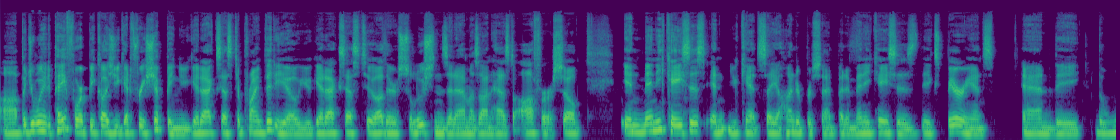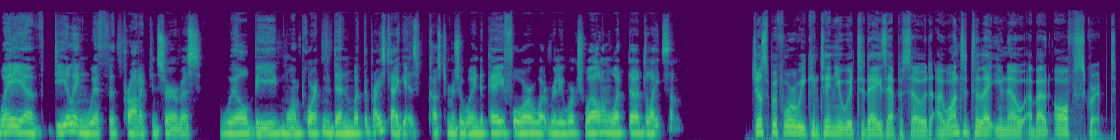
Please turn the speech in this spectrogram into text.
Uh, but you're willing to pay for it because you get free shipping, you get access to Prime Video, you get access to other solutions that Amazon has to offer. So, in many cases, and you can't say 100%, but in many cases, the experience and the the way of dealing with the product and service will be more important than what the price tag is. Customers are willing to pay for what really works well and what uh, delights them. Just before we continue with today's episode, I wanted to let you know about Offscript.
